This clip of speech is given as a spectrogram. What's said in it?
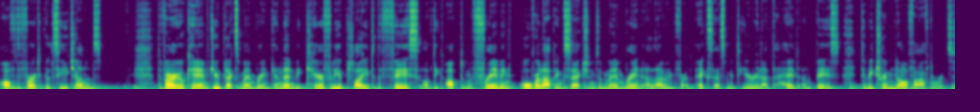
of the vertical C channels. The Vario KM duplex membrane can then be carefully applied to the face of the Optima framing, overlapping sections of membrane, allowing for excess material at the head and base to be trimmed off afterwards.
